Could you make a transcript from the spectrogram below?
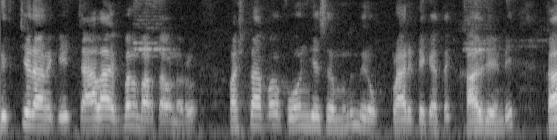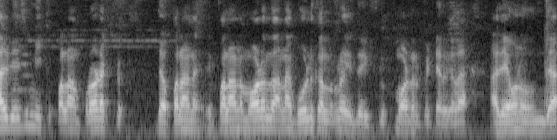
లిఫ్ట్ చేయడానికి చాలా ఇబ్బంది పడతా ఉన్నారు. ఫస్ట్ ఆఫ్ ఆల్ ఫోన్ చేసే ముందు మీరు ఒక క్లారిటీకి అయితే కాల్ చేయండి. కాల్ చేసి మీకు పలానా ప్రోడక్ట్ ఇదో పలానా పలానా మోడల్ అన్న గోల్డ్ కలర్లో ఇదో ఈ ఫ్లిప్ మోడల్ పెట్టారు కదా అది ఏమైనా ఉందా?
